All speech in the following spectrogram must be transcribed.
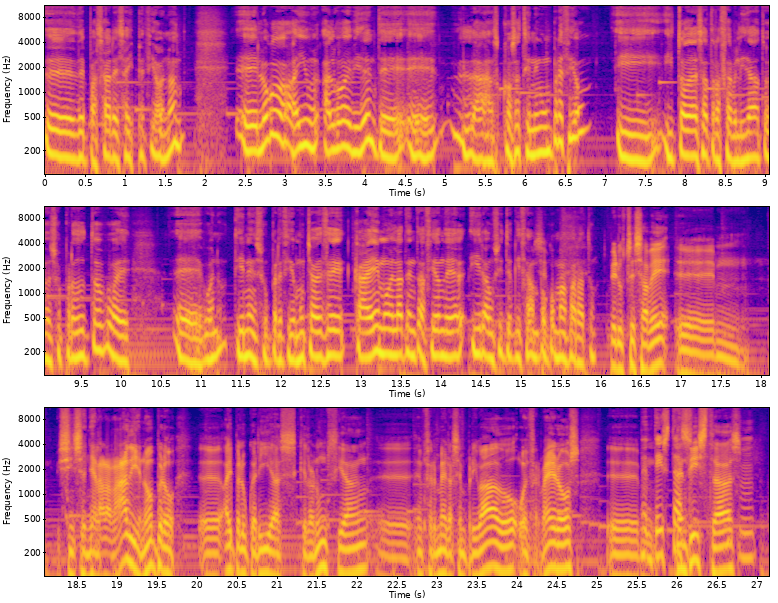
eh, de pasar esa inspección. ¿no? Eh, luego hay algo evidente, eh, las cosas tienen un precio y, toda esa trazabilidad, todos esos productos, pues bueno, tienen su precio. Muchas veces caemos en la tentación de ir a un sitio quizá un poco más barato. Pero usted sabe, sin señalar a nadie, ¿no? Pero hay peluquerías que lo anuncian, enfermeras en privado o enfermeros, dentistas. dentistas mm.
